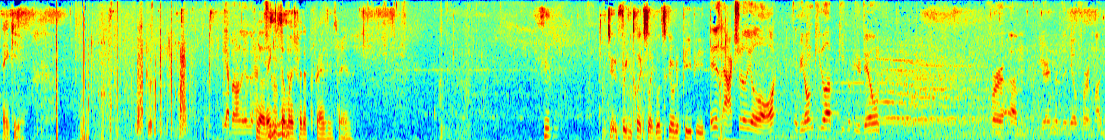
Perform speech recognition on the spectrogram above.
Thank you. Let's go to Yeah, but on the other hand, Yo, thank you so much for the presents, man. Dude, freaking clicks like, let's go to PP. It is actually a lot. If you don't keep up, keep up your deal for um your end of the deal for a month.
